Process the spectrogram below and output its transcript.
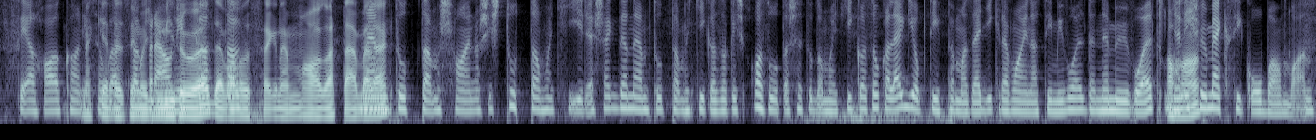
félhalkan, Megkérdezném, hogy miről, de valószínűleg nem hallgattál bele. Nem tudtam sajnos, és tudtam, hogy híresek, de nem tudtam, hogy kik azok, és azóta se tudom, hogy kik azok. A legjobb tippem az egyikre Vajna Timi volt, de nem ő volt, ugyanis Aha. ő Mexikóban van.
